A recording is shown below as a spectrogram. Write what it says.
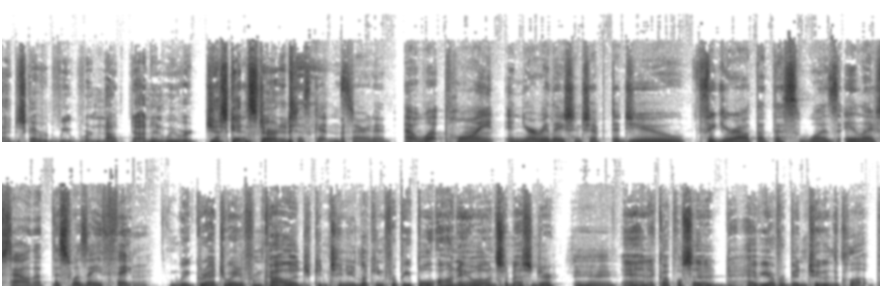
I discovered we were not done and we were just getting started. Just getting started. At what point in your relationship did you figure out that this was a lifestyle, that this was a thing? we graduated from college, continued looking for people on AOL Instant Messenger, Mm-hmm. and a couple said, "Have you ever been to the club?"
